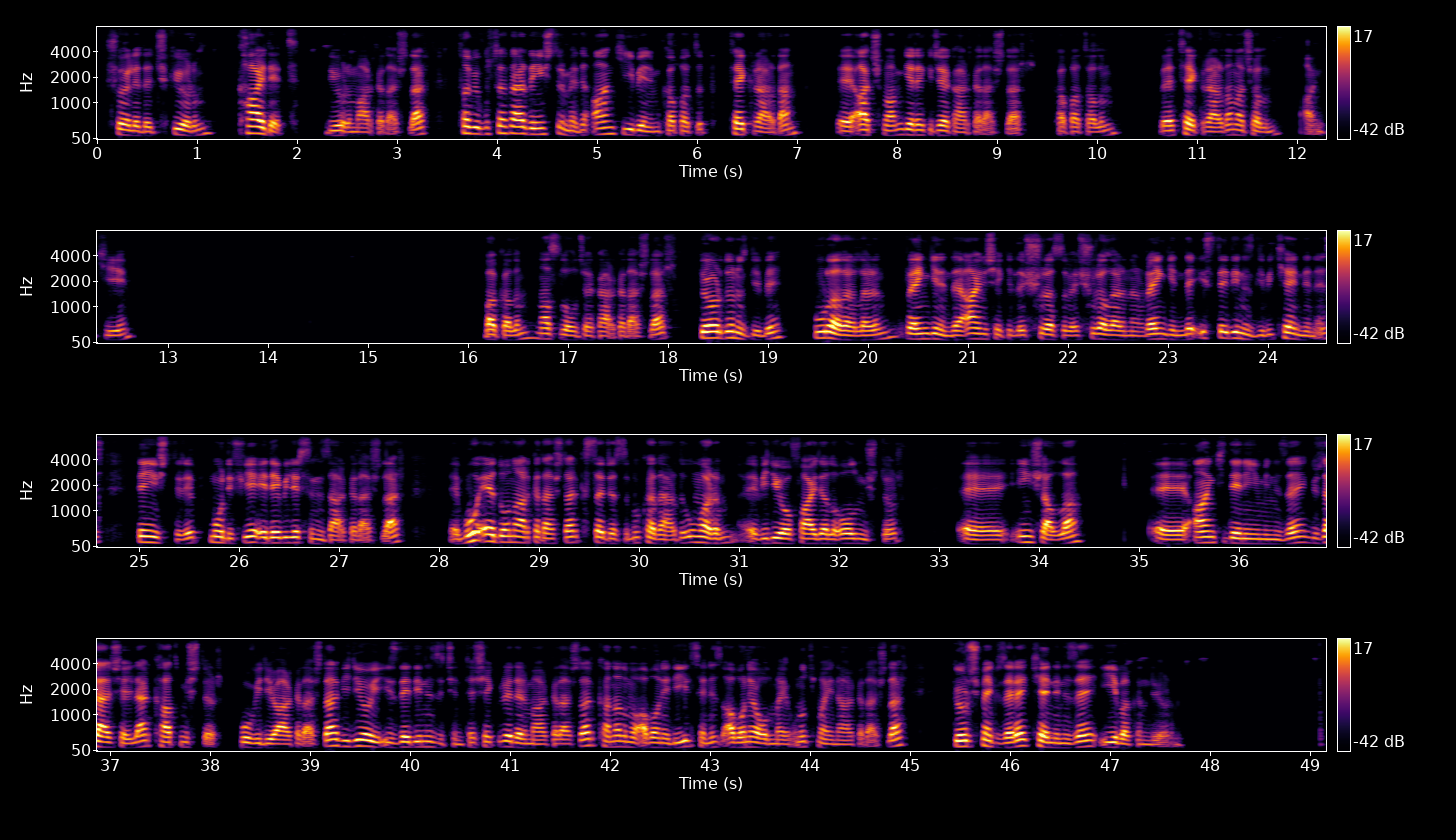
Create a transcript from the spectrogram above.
Şöyle de çıkıyorum. Kaydet diyorum arkadaşlar. Tabi bu sefer değiştirmedi. Anki'yi benim kapatıp tekrardan e, açmam gerekecek arkadaşlar. Kapatalım ve tekrardan açalım Anki'yi. Bakalım nasıl olacak arkadaşlar. Gördüğünüz gibi buraların rengini de aynı şekilde şurası ve şuralarının rengini de istediğiniz gibi kendiniz değiştirip modifiye edebilirsiniz arkadaşlar. E, bu add-on arkadaşlar kısacası bu kadardı. Umarım e, video faydalı olmuştur. E, inşallah e, Anki deneyiminize güzel şeyler katmıştır bu video arkadaşlar. Videoyu izlediğiniz için teşekkür ederim arkadaşlar. Kanalıma abone değilseniz abone olmayı unutmayın arkadaşlar. Görüşmek üzere kendinize iyi bakın diyorum.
